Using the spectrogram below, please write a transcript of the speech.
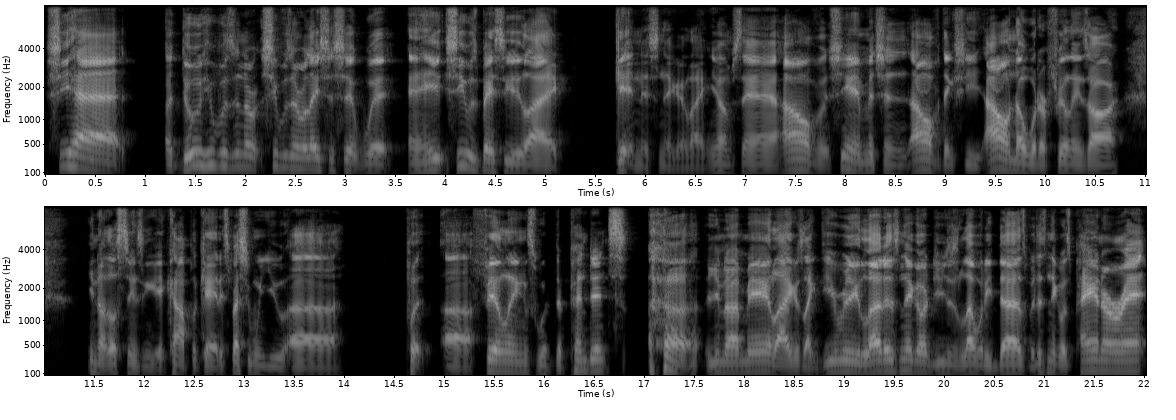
she had a dude he was in a she was in a relationship with, and he she was basically like getting this nigga. Like, you know what I'm saying? I don't she ain't mentioned, I don't think she I don't know what her feelings are. You know, those things can get complicated, especially when you uh put uh feelings with dependence. you know what I mean? Like it's like, do you really love this nigga or do you just love what he does? But this nigga was paying her rent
